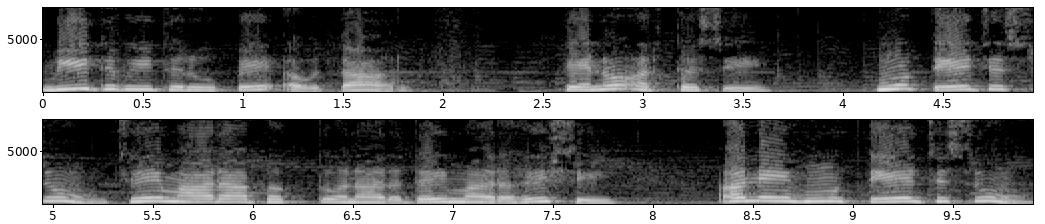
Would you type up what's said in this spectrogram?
વિધ વિધ રૂપે અવતાર? તેનો અર્થ છે, હું તે જ છું જે મારા ભક્તોના હૃદયમાં રહે છે અને હું તે જ છું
